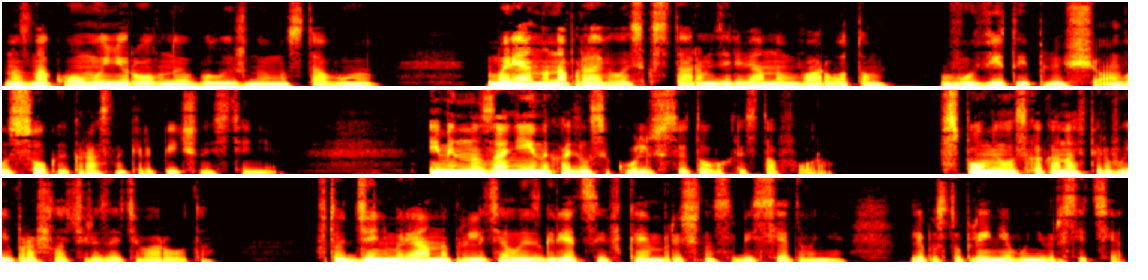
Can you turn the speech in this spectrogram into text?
на знакомую неровную булыжную мостовую, Марианна направилась к старым деревянным воротам в увитой плющом высокой красно-кирпичной стене. Именно за ней находился колледж Святого Христофора. Вспомнилось, как она впервые прошла через эти ворота. В тот день Марианна прилетела из Греции в Кембридж на собеседование для поступления в университет.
